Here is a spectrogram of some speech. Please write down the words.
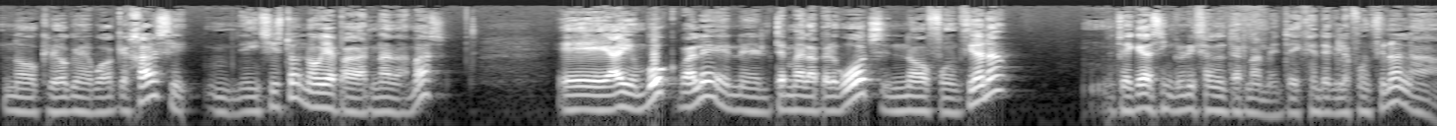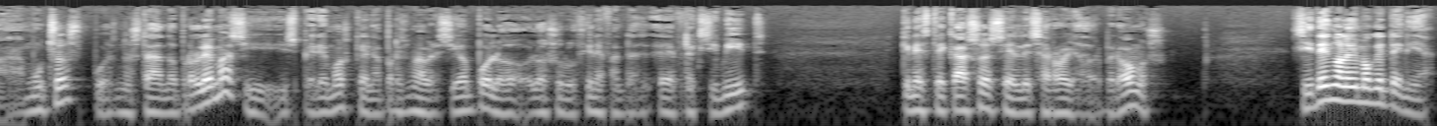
No creo que me pueda quejar, si, insisto, no voy a pagar nada más. Eh, hay un bug, ¿vale? En el tema del Apple Watch no funciona, se queda sincronizando eternamente. Hay gente que le funciona, a muchos pues no está dando problemas y esperemos que en la próxima versión pues lo, solucione eh, Flexibit, que en este caso es el desarrollador. Pero vamos, si tengo lo mismo que tenía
